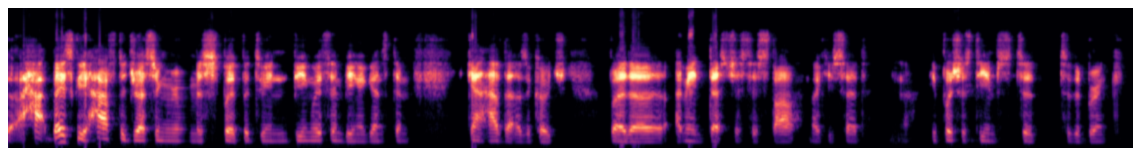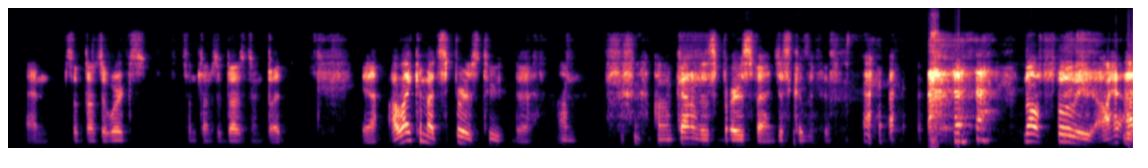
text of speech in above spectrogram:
the, ha- basically half the dressing room is split between being with him, being against him. You can't have that as a coach. But uh, I mean, that's just his style, like you said. You know, he pushes teams to to the brink, and sometimes it works, sometimes it doesn't. But yeah, I like him at Spurs too. Though. I'm I'm kind of a Spurs fan just because of him. Not fully. I, I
